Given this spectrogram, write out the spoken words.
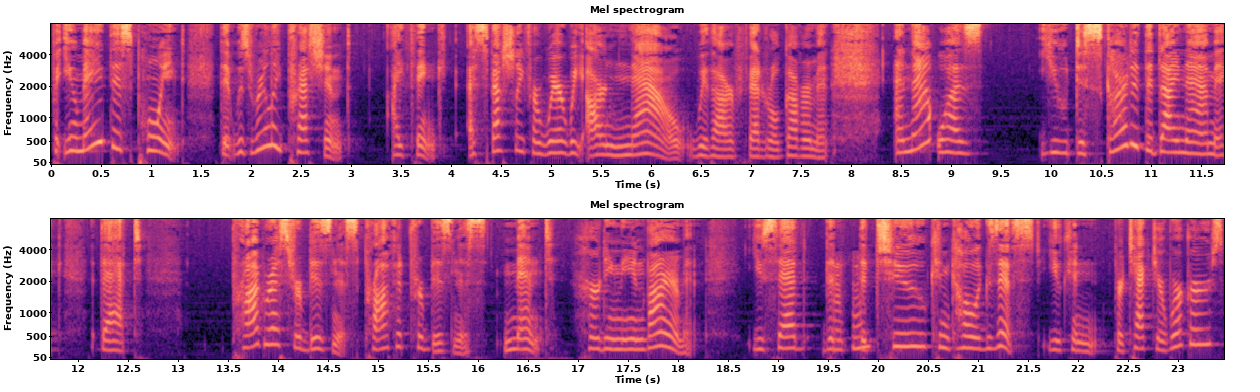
But you made this point that was really prescient, I think, especially for where we are now with our federal government. And that was you discarded the dynamic that progress for business, profit for business meant hurting the environment. You said that mm-hmm. the two can coexist. You can protect your workers,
